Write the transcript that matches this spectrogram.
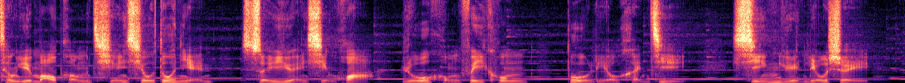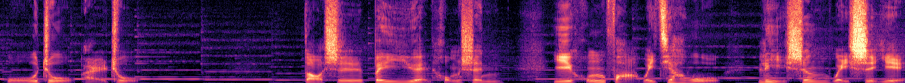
曾于茅棚潜修多年，随缘行化，如虹飞空，不留痕迹，行云流水，无住而住。导师悲愿宏深。以弘法为家务，立生为事业，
